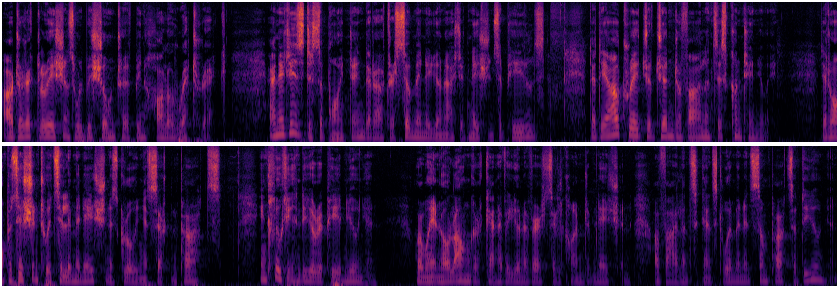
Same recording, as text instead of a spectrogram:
Our declarations will be shown to have been hollow rhetoric and it is disappointing that after so many United Nations appeals, that the outrage of gender violence is continuing, that opposition to its elimination is growing in certain parts, including in the European Union, where we no longer can have a universal condemnation of violence against women in some parts of the Union.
